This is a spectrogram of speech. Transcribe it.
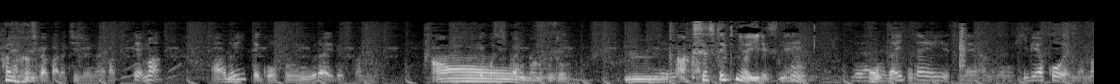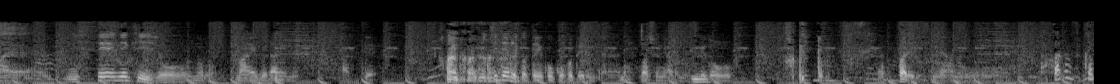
はいはい地下から地上に上がって、まあ、歩いて5分ぐらいですかね。あ構近いー、なるほど。うーん、アクセス的にはいいですね。うん。で、あの、大体ですね、あの、日比谷公園の前、日生劇場の前ぐらいにあって、はいはいはい。道出ると帝国ホテルみたいなね、場所にあるんですけど、やっぱりですね、あの、宝塚、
